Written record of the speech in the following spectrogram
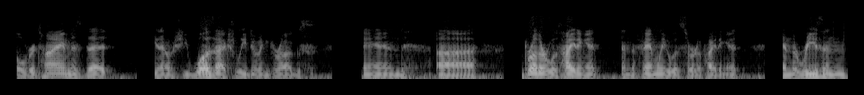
over time is that you know she was actually doing drugs, and uh, brother was hiding it, and the family was sort of hiding it, and the reason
